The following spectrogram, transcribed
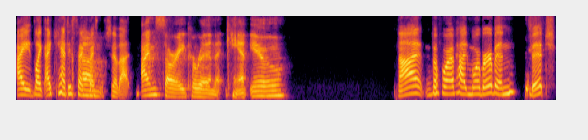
I like I can't expect Um, myself to know that. I'm sorry, Corinne, can't you? Not before I've had more bourbon, bitch.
